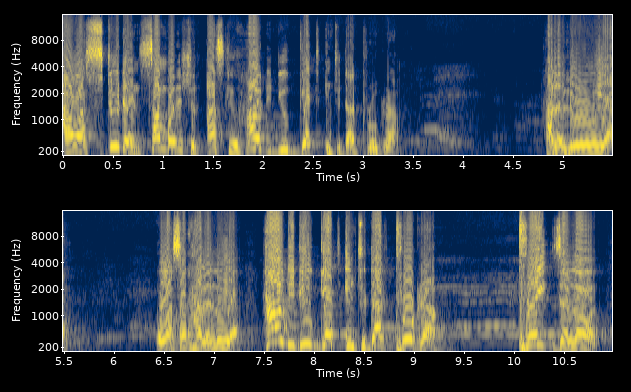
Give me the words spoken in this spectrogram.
our students, somebody should ask you, how did you get into that program? Hallelujah. Oh, I said hallelujah. How did you get into that program? Praise the Lord.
